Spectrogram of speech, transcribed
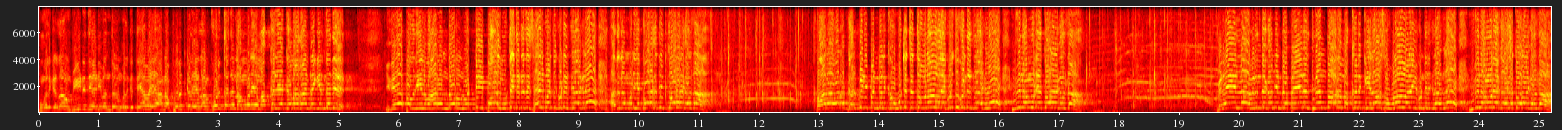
உங்களுக்கு எல்லாம் வீடு தேடி வந்து உங்களுக்கு தேவையான பொருட்களை எல்லாம் கொடுத்தது நம்முடைய மக்கள் இயக்கமாக அன்றைக்கு இருந்தது. இதே பகுதியில் வாரந்தோறும் ரொட்டி பால் முட்டை திட்டத்தை செயல்படுத்திக் கொண்டிருக்கிறார்களே அது நம்முடைய கோரகத்தின் தோழர்கள் தான். வார வாரம் கர்ப்பிணி பெண்களுக்கு ஊட்டச்சத்து உணவுகளை கொடுத்துக் கொண்டிருக்கிறார்களே இது நம்முடைய தோழர்கள் தான். விலையில்லா விருந்தகம் என்ற பெயரில் தினந்தோறும் மக்களுக்கு இலவச உணவு வழங்கி கொண்டிருக்கிறார்களே இது நம்முடைய கழக தோழர்கள் தான்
